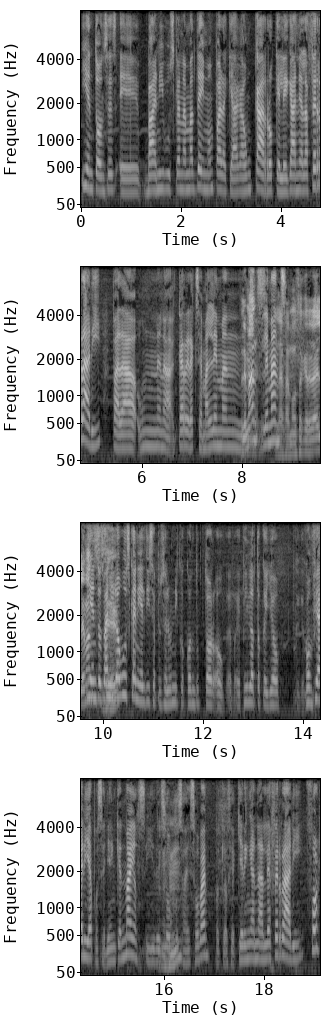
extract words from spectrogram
Y entonces eh, van y buscan a Matt Damon para que haga un carro que le gane a la Ferrari para una carrera que se llama Le Mans. Le Mans. Le Mans. La famosa carrera de Le Mans. Y entonces van sí. y lo buscan y él dice, pues el único conductor o eh, piloto que yo confiaría pues sería en Ken Miles y de eso pues a eso van, porque o sea, quieren ganarle a Ferrari Ford.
